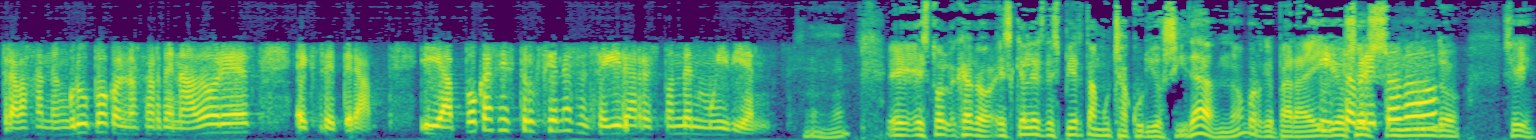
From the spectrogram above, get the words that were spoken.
trabajando en grupo con los ordenadores, etcétera. Y a pocas instrucciones enseguida responden muy bien. Eh, esto, claro, es que les despierta mucha curiosidad, ¿no? Porque para ellos es un mundo. Sí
